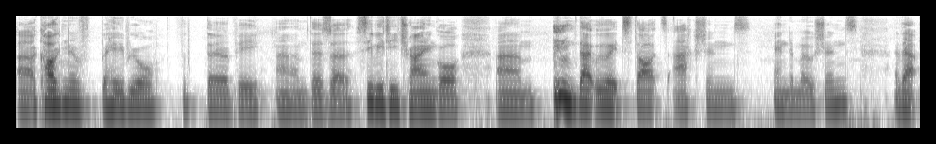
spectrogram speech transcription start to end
uh, cognitive behavioral th- therapy. Um, there's a CBT triangle um, that relates thoughts, actions, and emotions. That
